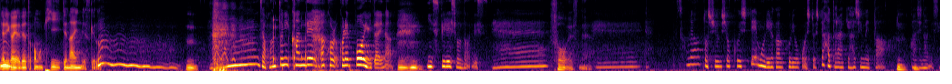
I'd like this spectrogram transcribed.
やりがいやでとかも聞いてないんですけど。うんじゃあ本当に勘であこれこれっぽいみたいなインスピレーションなんですね、うんうん、そうですね。それあと就職してもう理学療法士として働き始めたうん感じなんですよ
